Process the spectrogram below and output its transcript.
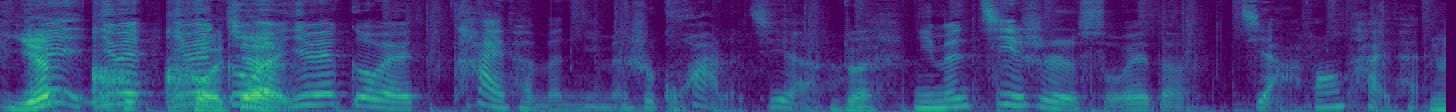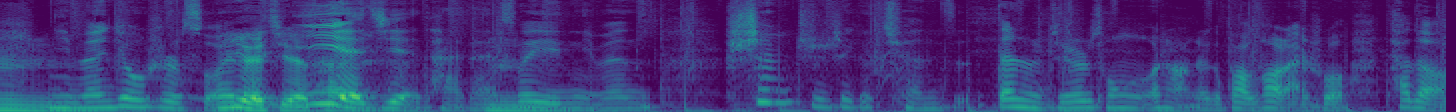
也可因为因为各位因为各位太太们，你们是跨着界了，对，你们既是所谓的甲方太太，嗯，你们又是所谓的业界业界太太，所以你们。深知这个圈子，但是其实从鹅厂这个报告来说，它的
